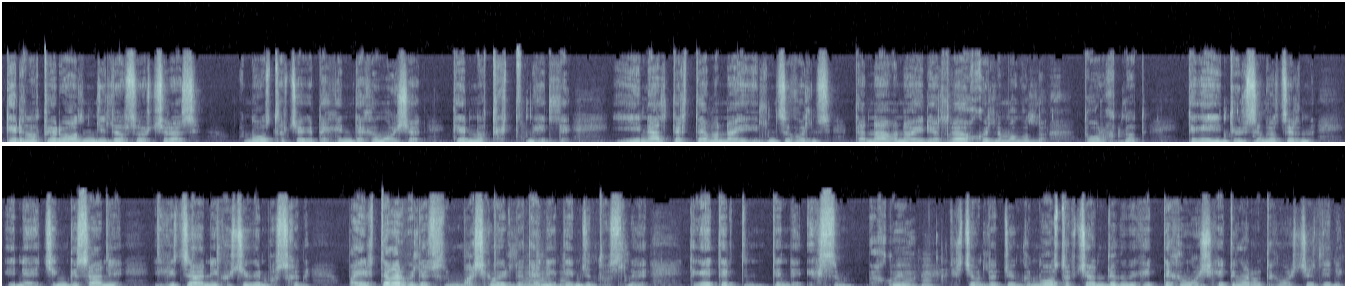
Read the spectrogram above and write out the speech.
тэр нутгаар олон жил явсан учраас нууц тавчааг дахин дахин уншаад тэр нутагт нь хэллээ энэ алдартай манай Илэнцэг хөлнс танаа манай хоёр ялгаа охил Монгол туурхтнууд тэгээ энэ төрсэн газар нь энэ Чингис хааны Ихэзэн хааны хөшөөг нь босох нь баяртайгаар хүлээсэн маш их баярлалаа таныг дэмжин туслана гэ. Тэгээ тэр тэнд ихсэн байхгүй юу. Тэр чинь бол жинхэнэ нуус тавчаанд би хэдхэн унш хэдэн 10 дахин уншиж энийг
